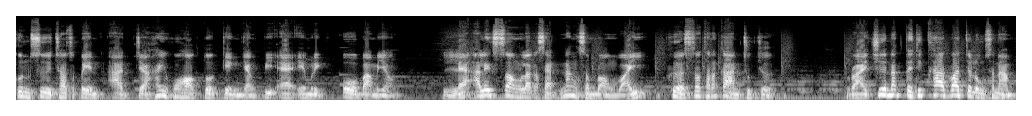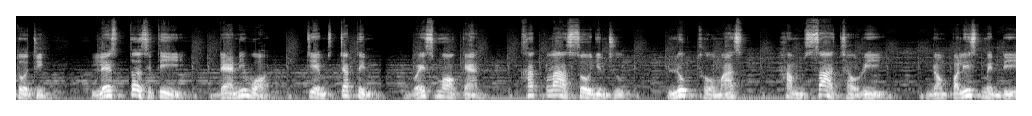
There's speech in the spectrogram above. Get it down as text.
กุนซือชาวสเปนอาจจะให้หัวหอกตัวเก่งอย่างปีแอร์เอมริกโอบามายอง และอเล็กซองลากาเซตนั่งสำรองไว้เพื่อสถานการณ์ฉุกเฉินรายชื่อนักเตะที่คาดว่าจะลงสนามตัวจริง เลสเตอร์ซิตี้ แดนนี่วอร์ด เจมส์จัตติน เวสมอร์แกน คักลาโซยุนชู ลุคโทมัส ฮัมซาชาวรี นอมปาลิสเมนดี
